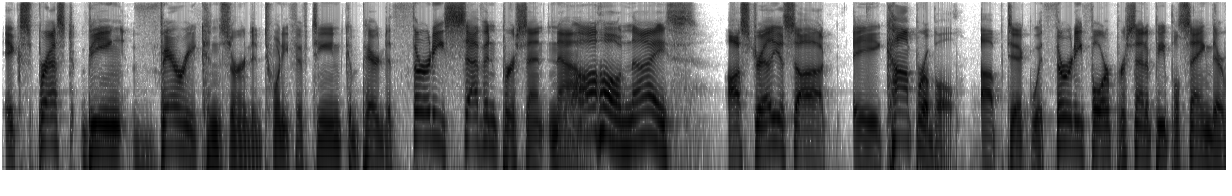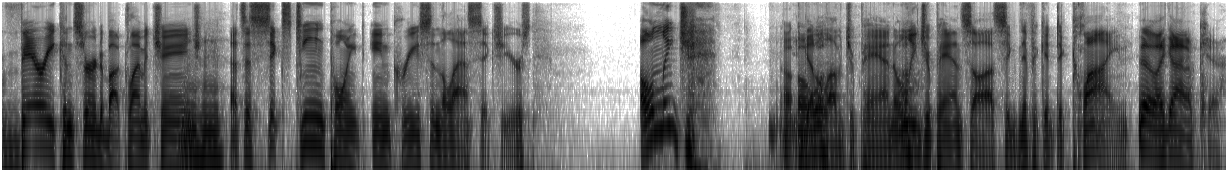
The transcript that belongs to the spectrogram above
expressed being very concerned in 2015 compared to 37% now. Oh, nice. Australia saw a comparable uptick with 34% of people saying they're very concerned about climate change. Mhm. That's a 16 point increase in the last six years. Only, J- you gotta love Japan. Only Japan saw a significant decline. They're like, I don't care.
